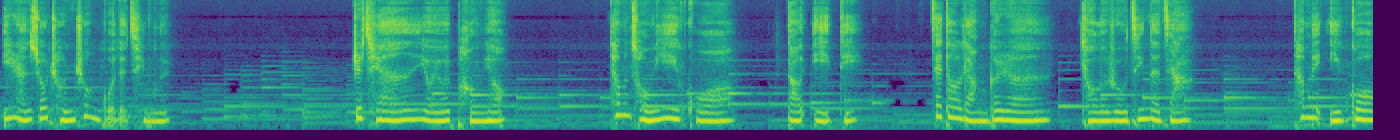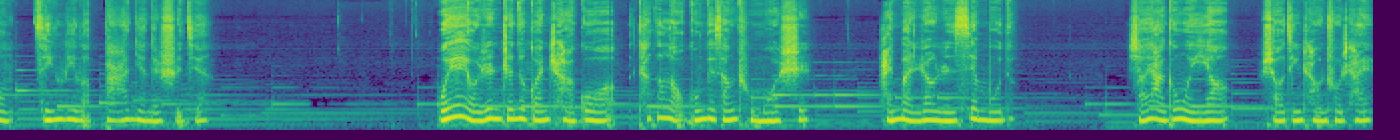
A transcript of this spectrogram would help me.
依然修成正果的情侣。之前有一位朋友，他们从异国到异地，再到两个人有了如今的家，他们一共经历了八年的时间。我也有认真的观察过。她跟老公的相处模式，还蛮让人羡慕的。小雅跟我一样，需要经常出差，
